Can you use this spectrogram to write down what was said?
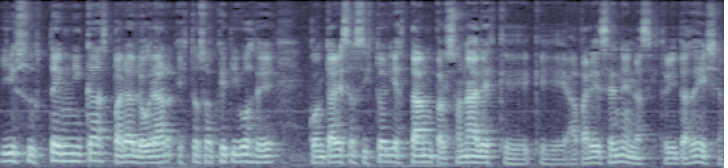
y sus técnicas para lograr estos objetivos de contar esas historias tan personales que, aparecen en las historietas de ella.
